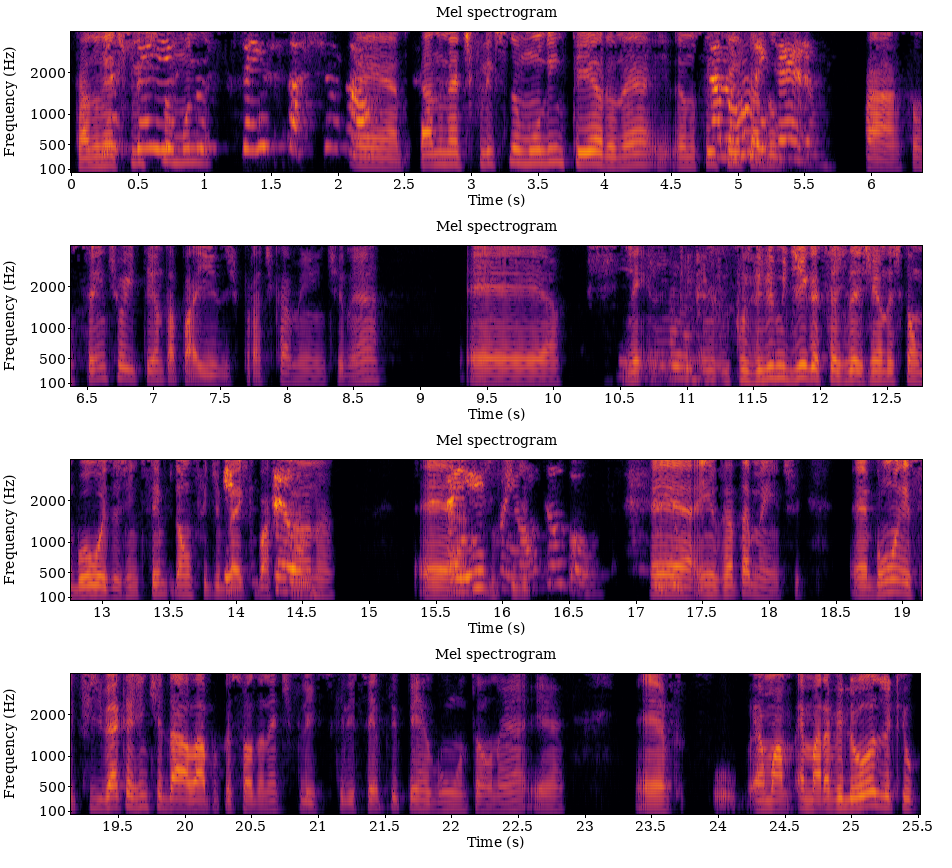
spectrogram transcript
Tá no Netflix no mundo. sensacional. É, tá no Netflix no mundo inteiro, né? Eu não sei tá se no mundo tá inteiro? Ah, são 180 países praticamente, né? É... Inclusive me diga se as legendas estão boas, a gente sempre dá um feedback estão. bacana. É, em espanhol estão bons. É, exatamente. É bom esse feedback a gente dá lá pro pessoal da Netflix, que eles sempre perguntam, né? É, é, é, uma, é maravilhoso que o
